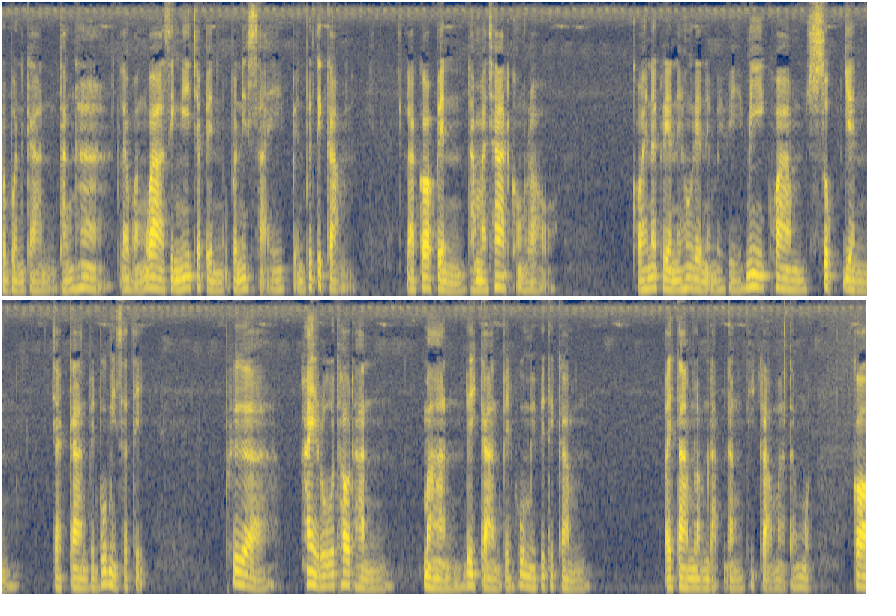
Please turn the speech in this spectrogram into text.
กระบวนการทั้ง 5 และหวังว่าสิ่งนี้จะเป็นอุปนิสัยเป็นพฤติกรรม แล้วก็เป็นธรรมชาติของเรา ขอให้นักเรียนในห้องเรียน MVP มีความสุขเย็น จากการเป็นผู้มีสติ เพื่อให้รู้เท่าทันมารด้วยการเป็นผู้มีพฤติกรรม ไปตามลำดับดังที่กล่าวมาทั้งหมด ก็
